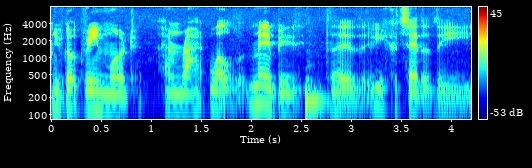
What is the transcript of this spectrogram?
you've got Greenwood and Ra- well, maybe the you could say that the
